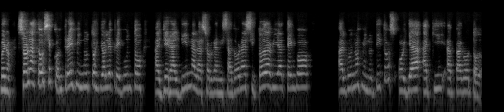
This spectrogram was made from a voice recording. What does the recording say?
Bueno, son las 12 con tres minutos. Yo le pregunto a Geraldine, a las organizadoras, si todavía tengo algunos minutitos o ya aquí apago todo.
